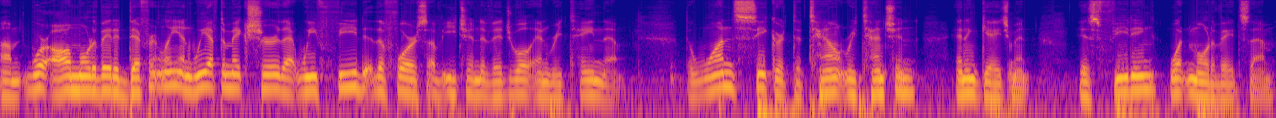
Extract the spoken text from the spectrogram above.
um, we're all motivated differently, and we have to make sure that we feed the force of each individual and retain them. The one secret to talent retention and engagement is feeding what motivates them.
